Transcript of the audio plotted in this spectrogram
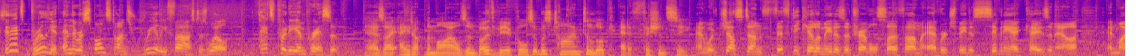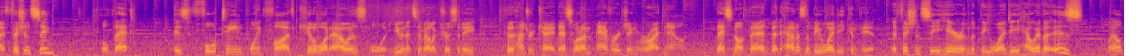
See, that's brilliant, and the response time's really fast as well. That's pretty impressive. As I ate up the miles in both vehicles, it was time to look at efficiency. And we've just done 50 kilometers of travel so far. My average speed is 78 k's an hour, and my efficiency, well, that is 14.5 kilowatt hours or units of electricity per 100k. That's what I'm averaging right now. That's not bad, but how does the BYD compare? Efficiency here in the BYD, however, is well,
